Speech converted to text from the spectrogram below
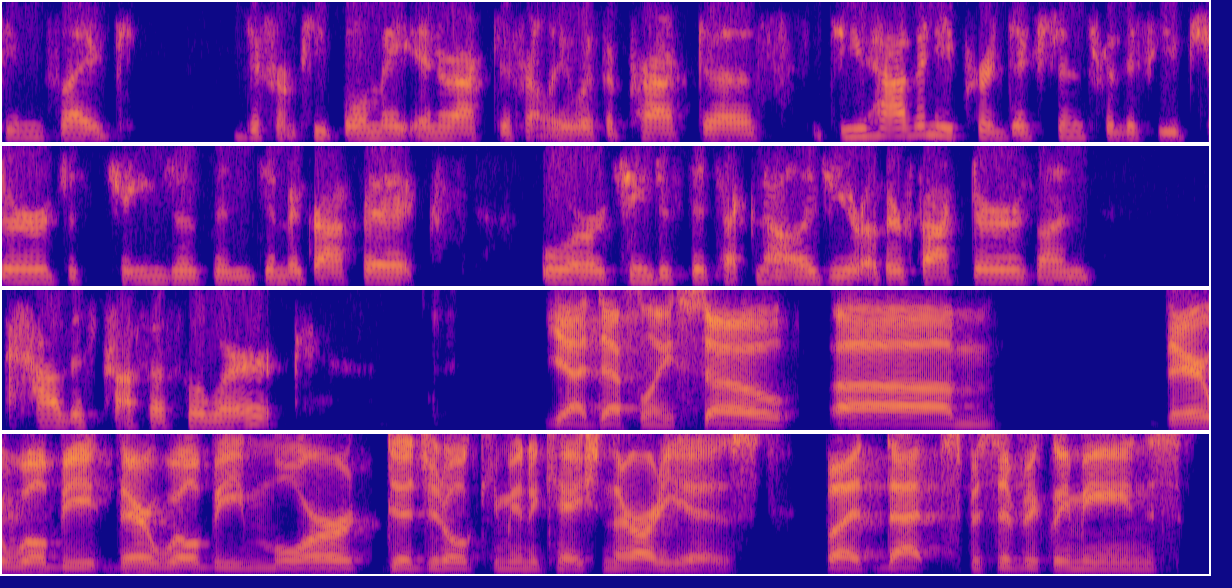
seems like different people may interact differently with a practice. Do you have any predictions for the future, just changes in demographics or changes to technology or other factors on how this process will work? Yeah, definitely. So, um, there will be there will be more digital communication. There already is, but that specifically means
